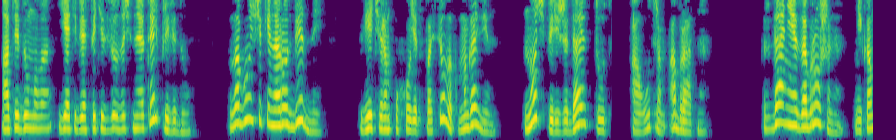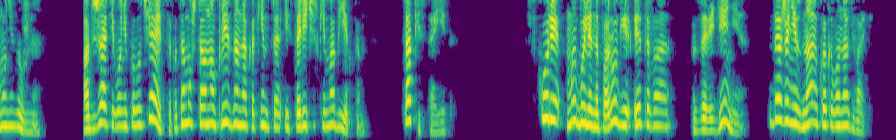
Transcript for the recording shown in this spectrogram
«А ты думала, я тебя в пятизвездочный отель приведу? Лагунщики народ бедный. Вечером уходят в поселок магазин. Ночь пережидают тут, а утром обратно. Здание заброшено, никому не нужно. Отжать его не получается, потому что оно признано каким-то историческим объектом. Так и стоит. Вскоре мы были на пороге этого заведения, даже не знаю, как его назвать.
